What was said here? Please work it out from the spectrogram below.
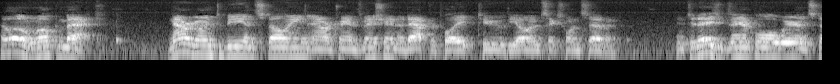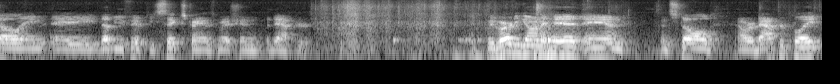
Hello and welcome back. Now we're going to be installing our transmission adapter plate to the OM617. In today's example we're installing a W56 transmission adapter. We've already gone ahead and installed our adapter plate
